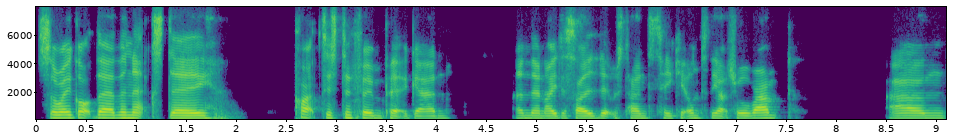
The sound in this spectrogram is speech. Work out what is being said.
So I got there the next day, practiced a foam pit again, and then I decided it was time to take it onto the actual ramp. And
